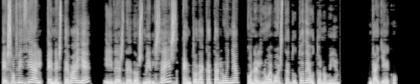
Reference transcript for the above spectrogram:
Es oficial en este valle y desde 2006 en toda Cataluña con el nuevo Estatuto de Autonomía. Gallego.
